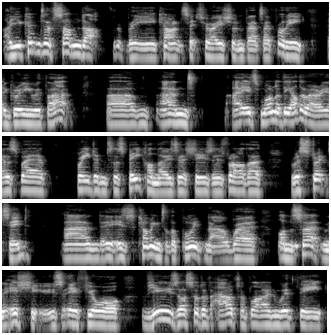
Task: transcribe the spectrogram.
uh, you couldn't have summed up the current situation better. I fully agree with that. Um, and it's one of the other areas where freedom to speak on those issues is rather restricted. And it is coming to the point now where, on certain issues, if your views are sort of out of line with the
